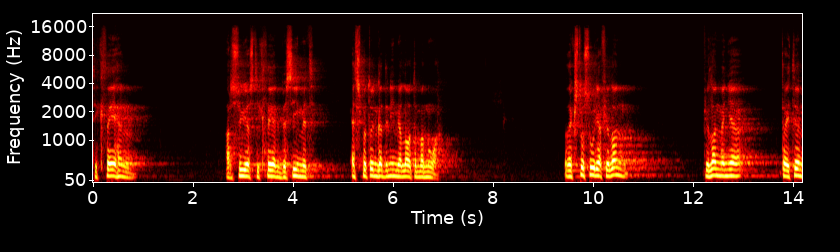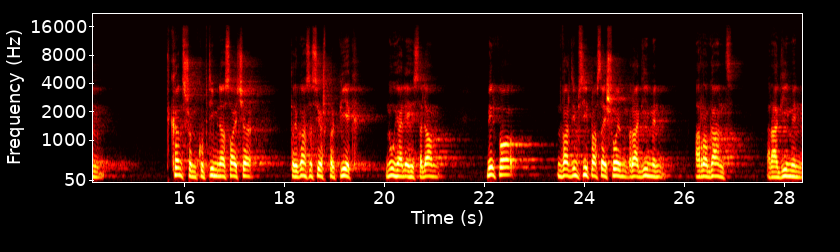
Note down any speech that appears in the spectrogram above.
t'i kthehen arsyes, t'i kthehen besimit e të shpëtojnë nga dënimi i Allahut të madhëruar. Dhe kështu surja fillon, fillon me një trajtim të këndshëm kuptimin e asaj që tregon se si është përpjek Nuhi alejhi selam, mirëpo në vazhdimësi pastaj shohim reagimin arrogant, reagimin,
